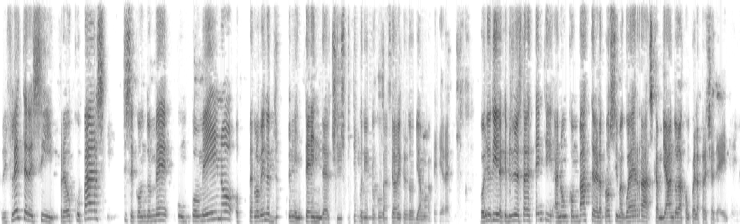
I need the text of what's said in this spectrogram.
Riflettere sì, preoccuparsi secondo me un po' meno, o perlomeno bisogna intenderci sul tipo di preoccupazione che dobbiamo avere. Voglio dire che bisogna stare attenti a non combattere la prossima guerra scambiandola con quella precedente.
